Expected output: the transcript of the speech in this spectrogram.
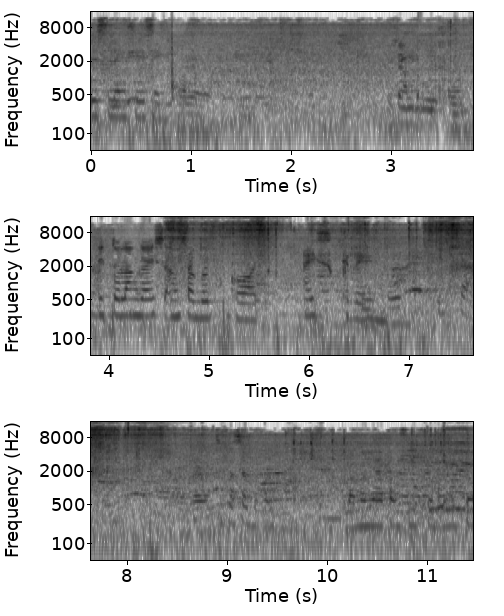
sizzling sisig po. Isang buso. Ito lang guys ang sagot ko. Ice cream. Bukod. Laman yata ang pito dito.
